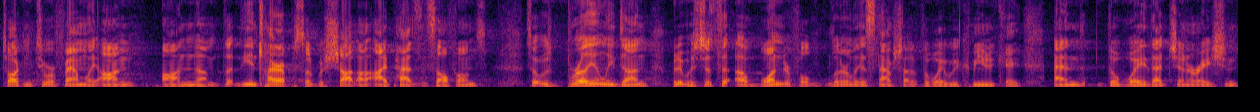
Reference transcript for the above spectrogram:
talking to her family on on um, the, the, entire episode was shot on iPads and cell phones. So it was brilliantly done, but it was just a, a, wonderful, literally a snapshot of the way we communicate and the way that generation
